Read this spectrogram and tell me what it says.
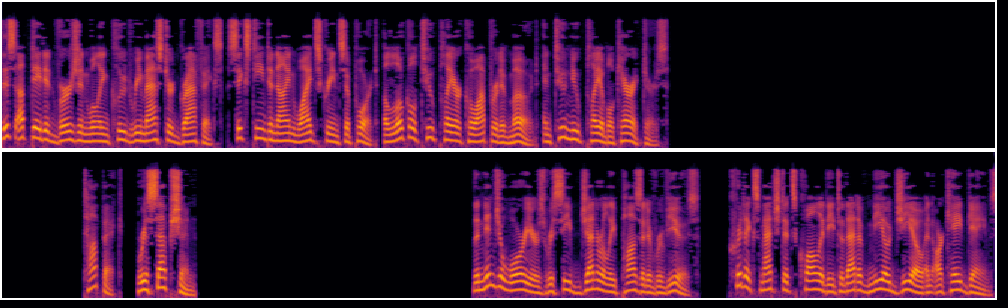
This updated version will include remastered graphics, 16:9 widescreen support, a local two-player cooperative mode, and two new playable characters. Reception The Ninja Warriors received generally positive reviews. Critics matched its quality to that of Neo Geo and arcade games,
